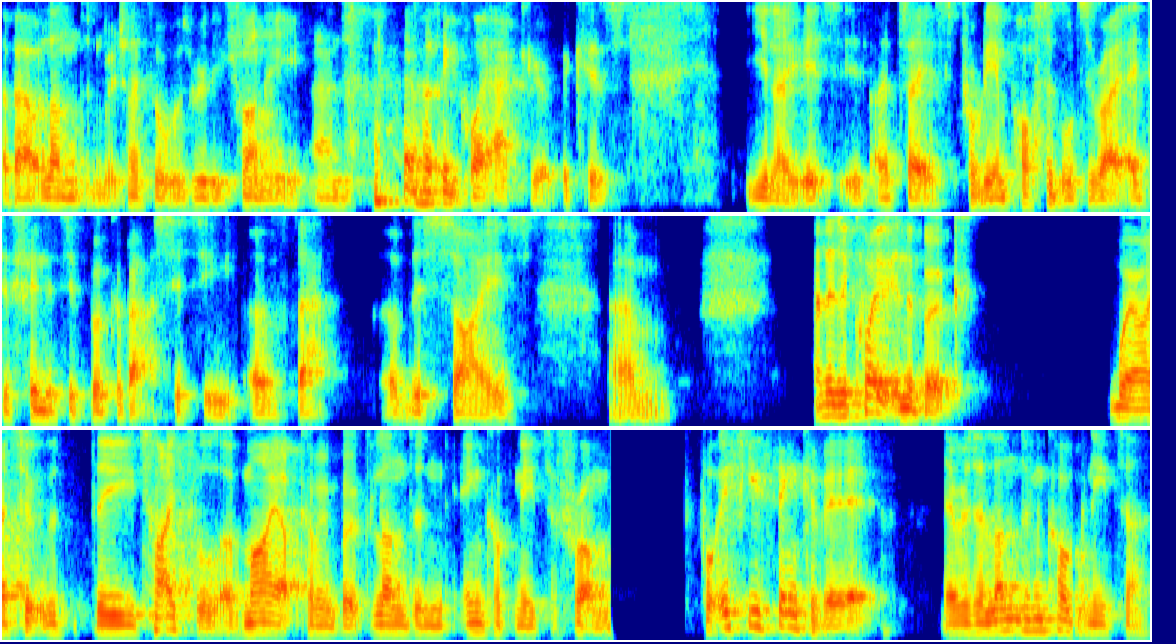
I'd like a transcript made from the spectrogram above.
about London, which I thought was really funny and I think quite accurate because you know it's it, I'd say it's probably impossible to write a definitive book about a city of that of this size. Um, and there's a quote in the book where I took the, the title of my upcoming book, London Incognita, from. For if you think of it there is a London cognita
